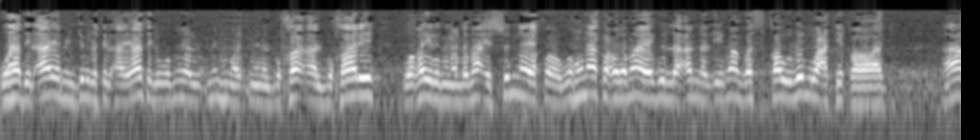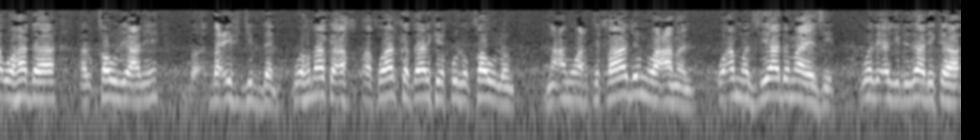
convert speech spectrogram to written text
وهذه الآية من جملة الآيات اللي هو من منهم من البخاري وغيره من علماء السنة يقول وهناك علماء يقول لأن الإيمان بس قول واعتقاد ها وهذا القول يعني ضعيف جدا. وهناك اقوال كذلك يقول قول نعم واعتقاد وعمل وأما الزيادة ما يزيد. ولأجل ذلك آه،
